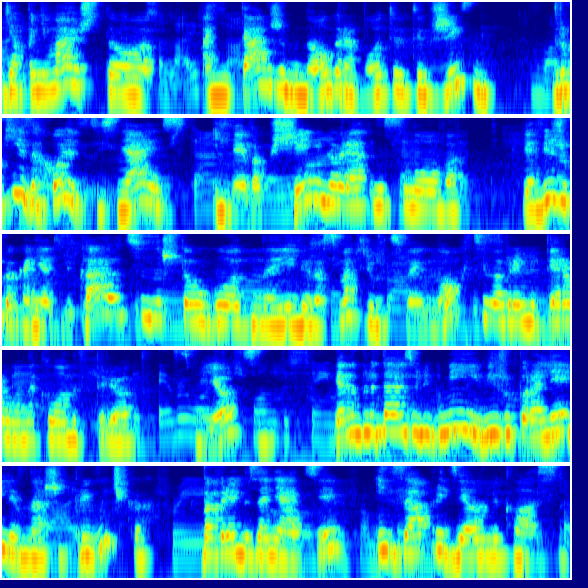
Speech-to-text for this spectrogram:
я понимаю, что они также много работают и в жизни. Другие заходят, стесняясь, или вообще не говорят ни слова. Я вижу, как они отвлекаются на что угодно или рассматривают свои ногти во время первого наклона вперед, смеются. Я наблюдаю за людьми и вижу параллели в наших привычках во время занятий и за пределами класса.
